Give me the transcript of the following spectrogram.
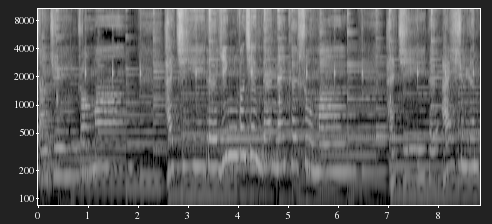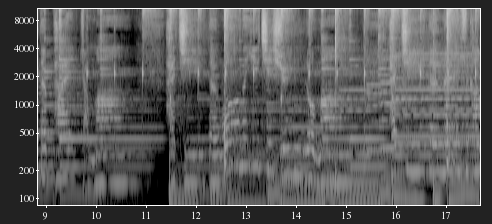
上军装吗？还记得营房前的那棵树吗？还记得爱寻人的排长吗？还记得我们一起巡逻吗？还记得那次抗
